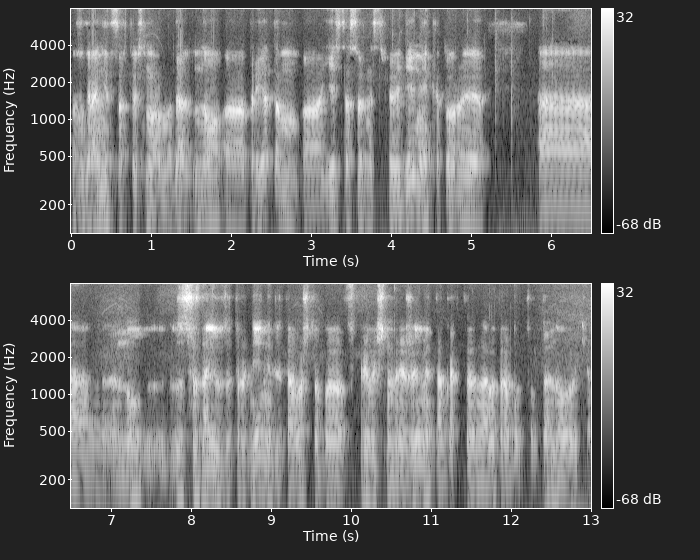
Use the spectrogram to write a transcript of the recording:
в границах, то есть нормы, да, но э, при этом э, есть особенности поведения, которые ну, создают затруднения для того, чтобы в привычном режиме там как-то народ работал да, на уроке.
